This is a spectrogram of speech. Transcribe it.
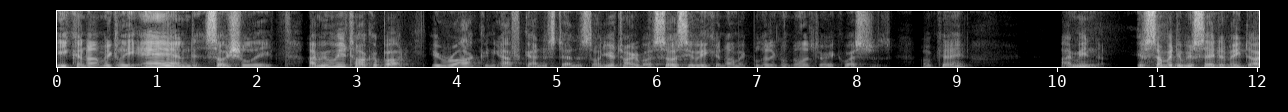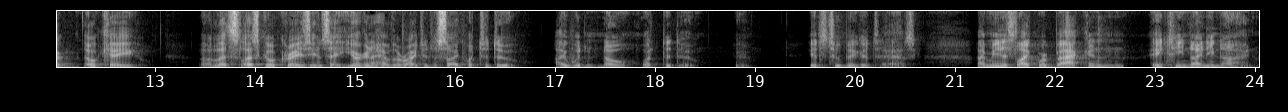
economically and socially. I mean, when you talk about Iraq and Afghanistan and so on, you're talking about socioeconomic, political, military questions, okay? I mean, if somebody would say to me, Doug, okay, uh, let's, let's go crazy and say, you're going to have the right to decide what to do, I wouldn't know what to do. Okay? It's too big a task. I mean, it's like we're back in 1899,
